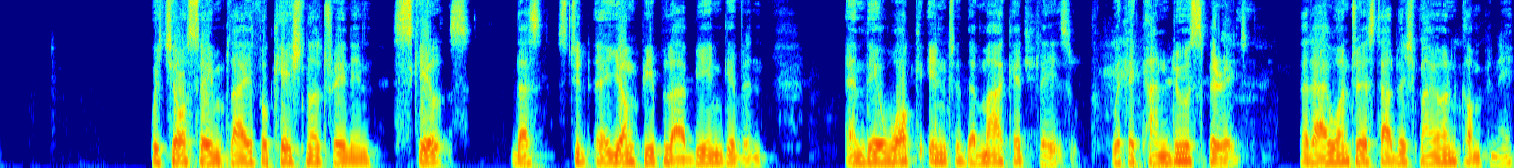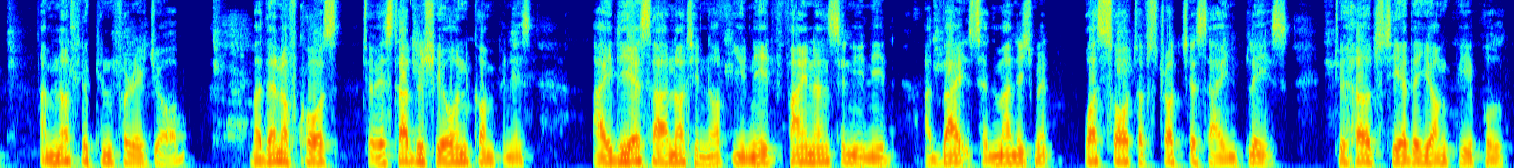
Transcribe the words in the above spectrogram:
which also implies vocational training skills that uh, young people are being given, and they walk into the marketplace with a can-do spirit that I want to establish my own company. I'm not looking for a job, but then of course to establish your own companies, ideas are not enough. You need financing, you need advice and management. What sort of structures are in place to help steer the young people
